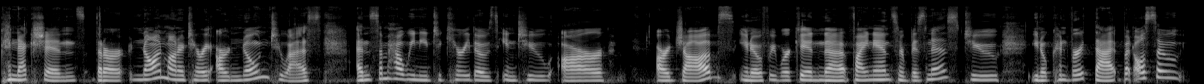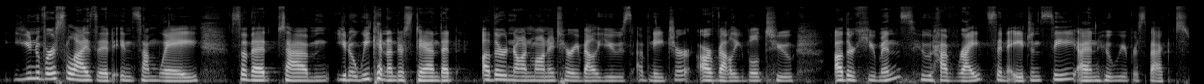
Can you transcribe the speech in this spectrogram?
connections that are non monetary are known to us, and somehow we need to carry those into our our jobs, you know, if we work in uh, finance or business, to, you know, convert that, but also universalize it in some way so that, um, you know, we can understand that other non-monetary values of nature are valuable to other humans who have rights and agency and who we respect.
